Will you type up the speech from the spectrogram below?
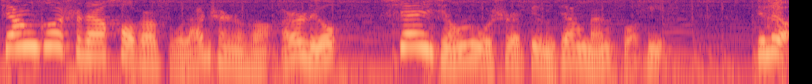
江哥是在后边阻拦陈世峰，而刘先行入室并将门锁闭。第六，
